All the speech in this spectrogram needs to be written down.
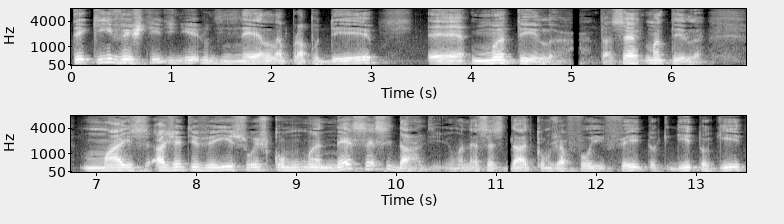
ter que investir dinheiro nela para poder é, mantê-la, tá certo? Mantê-la. Mas a gente vê isso hoje como uma necessidade, uma necessidade, como já foi feito, dito aqui.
